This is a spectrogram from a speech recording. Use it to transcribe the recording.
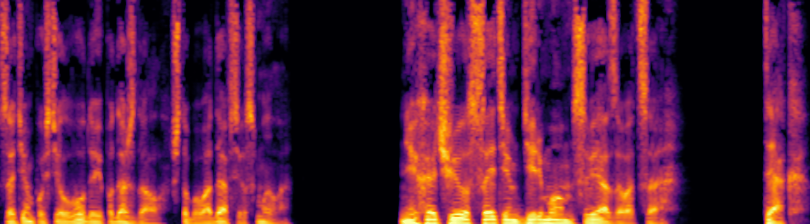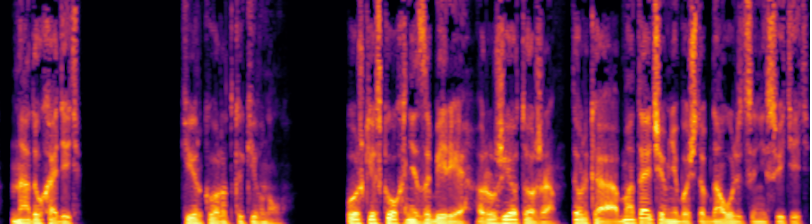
Затем пустил воду и подождал, чтобы вода все смыла. «Не хочу с этим дерьмом связываться. Так, надо уходить». Кир коротко кивнул. «Пушки с кухни забери, ружье тоже. Только обмотай чем-нибудь, чтобы на улице не светить».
